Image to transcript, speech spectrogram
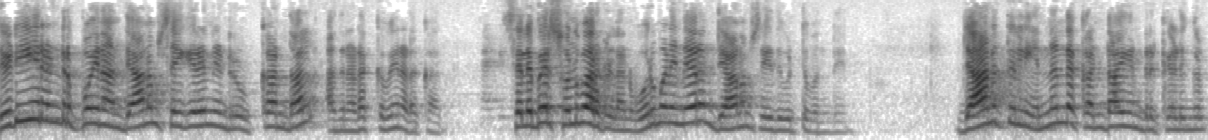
திடீரென்று போய் நான் தியானம் செய்கிறேன் என்று உட்கார்ந்தால் அது நடக்கவே நடக்காது. சில பேர் சொல்வார்கள் நான் ஒரு மணி நேரம் தியானம் செய்துவிட்டு வந்தேன். தியானத்தில் என்னென்ன கண்டாய்? என்று கேளுங்கள்.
